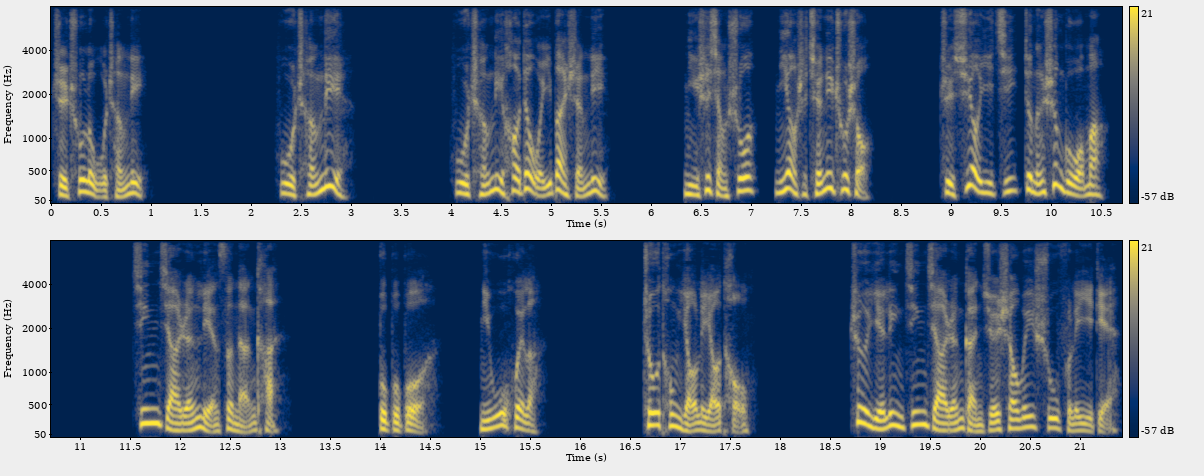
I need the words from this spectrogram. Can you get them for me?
只出了五成力。五成力，五成力耗掉我一半神力，你是想说你要是全力出手，只需要一击就能胜过我吗？”金甲人脸色难看：“不不不，你误会了。”周通摇了摇头，这也令金甲人感觉稍微舒服了一点。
